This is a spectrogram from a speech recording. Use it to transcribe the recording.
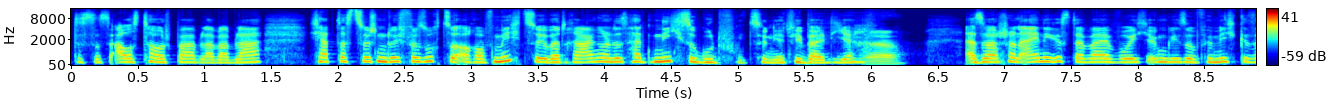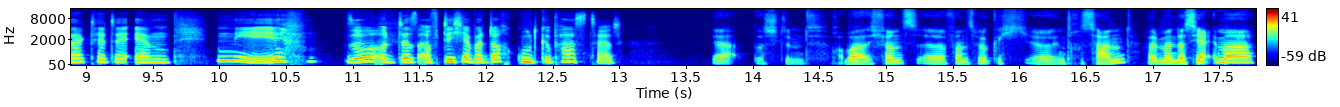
dass das austauschbar, bla bla bla. Ich habe das zwischendurch versucht, so auch auf mich zu übertragen und es hat nicht so gut funktioniert wie bei dir. Ja. Also war schon einiges dabei, wo ich irgendwie so für mich gesagt hätte, ähm, nee. So, und das auf dich aber doch gut gepasst hat. Ja, das stimmt. Aber ich fand's, äh, fand's wirklich äh, interessant, weil man das ja immer,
